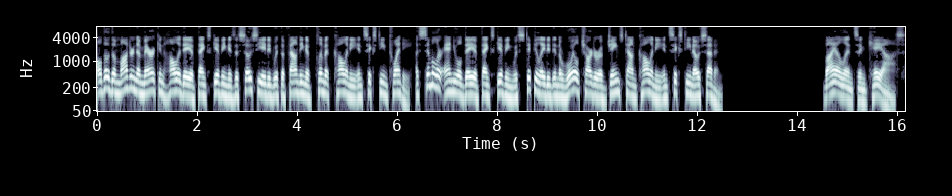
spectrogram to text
Although the modern American holiday of Thanksgiving is associated with the founding of Plymouth Colony in 1620, a similar annual day of Thanksgiving was stipulated in the Royal Charter of Jamestown Colony in 1607. Violence and chaos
